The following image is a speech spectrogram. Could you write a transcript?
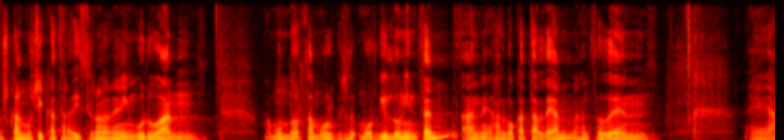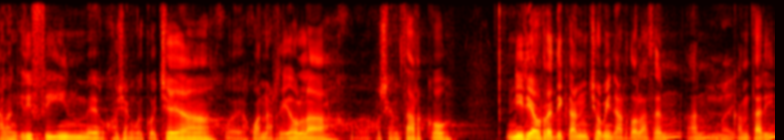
euskal musika tradizionalaren inguruan ba, mundu murgil- murgildu nintzen, han e, alboka taldean, antzuden e, Alan Griffin, e, Josean Goikoetxea, Jo- Juan Arriola, Jo- Josean Zarko, nire aurretikan Txomin Ardola zen, han, Bai. kantari,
